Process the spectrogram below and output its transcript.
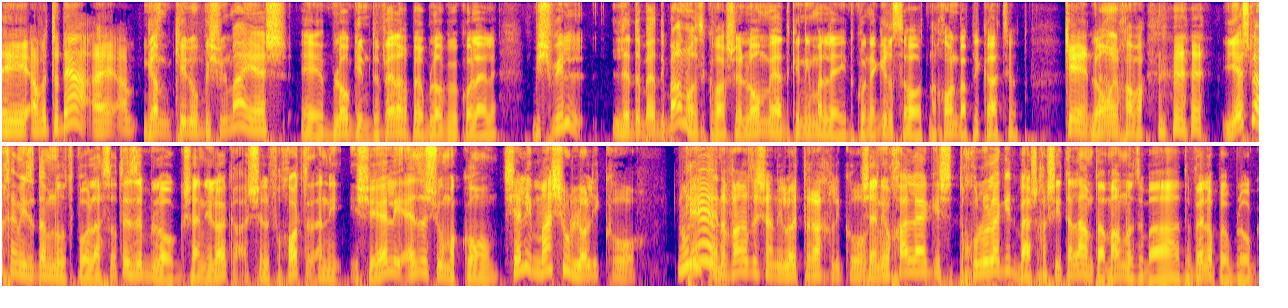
אה, אבל אתה יודע, אה, אה, גם כאילו, בשביל מה יש אה, בלוגים, Developer בלוג וכל האלה? בשביל לדבר, דיברנו על זה כבר, שלא מעדכנים על אה, עדכוני גרסאות, נכון? באפליקציות. כן. לא אומרים לך מה. יש לכם הזדמנות פה לעשות איזה בלוג שאני לא אקרא, שלפחות אני, שיהיה לי איזשהו מקום. שיהיה לי משהו לא לקרוא. תנו לי את כן. הדבר הזה שאני לא אטרח לקרוא אותו. שאני אוכל להגיד, שתוכלו להגיד, בעיה שלך שהתעלמת, אמרנו את זה ב-Developer בלוג.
